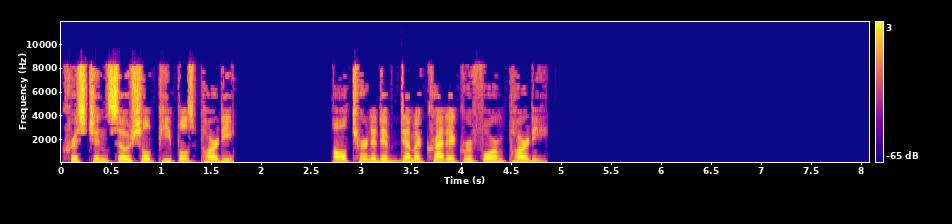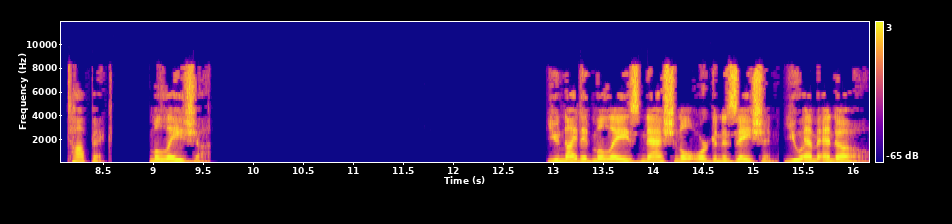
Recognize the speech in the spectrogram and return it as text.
Christian Social People's Party Alternative Democratic Reform Party. Malaysia. United Malays National Organization UMNO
